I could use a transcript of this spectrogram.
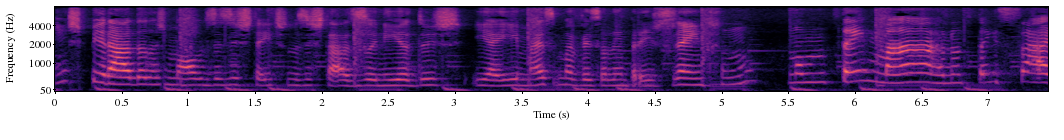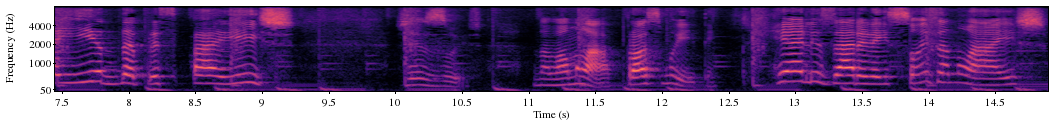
inspirada nos moldes existentes nos Estados Unidos. E aí, mais uma vez, eu lembrei, gente, não, não tem mar, não tem saída para esse país. Jesus. Então vamos lá, próximo item. Realizar eleições anuais,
